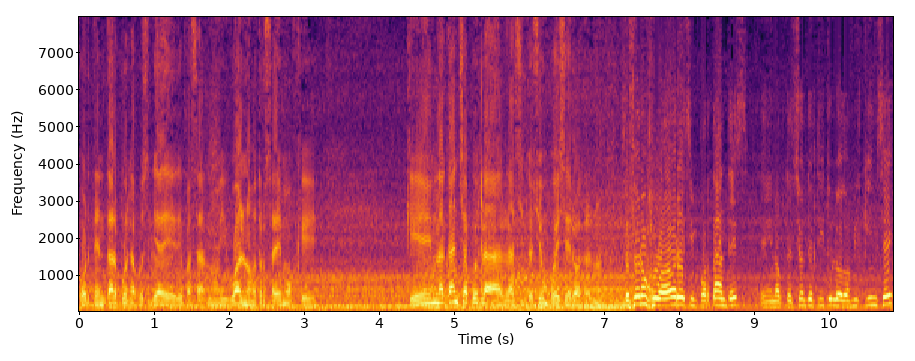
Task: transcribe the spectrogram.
por tentar pues la posibilidad de, de pasar. ¿no? Igual nosotros sabemos que, que en la cancha pues la, la situación puede ser otra. ¿no? Se fueron jugadores importantes en la obtención del título 2015,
